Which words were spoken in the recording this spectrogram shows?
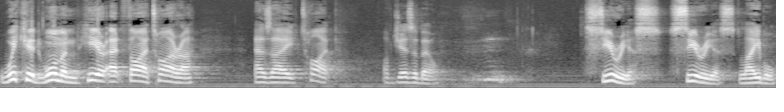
wicked woman here at Thyatira as a type of Jezebel. Serious, serious label.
